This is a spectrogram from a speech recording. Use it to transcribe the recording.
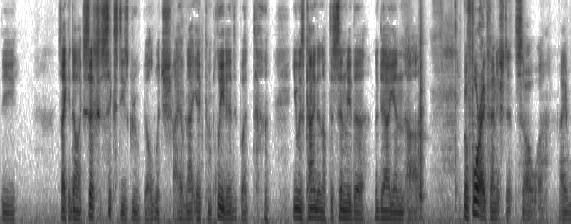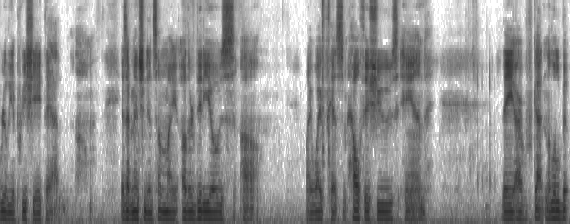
the psychedelic 60s group build, which I have not yet completed, but he was kind enough to send me the medallion uh, before I finished it, so uh, I really appreciate that. Um, as I've mentioned in some of my other videos, uh, my wife has some health issues and they have gotten a little bit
